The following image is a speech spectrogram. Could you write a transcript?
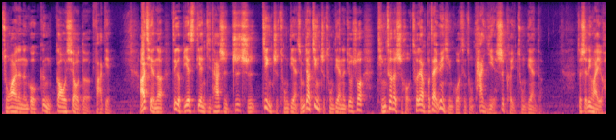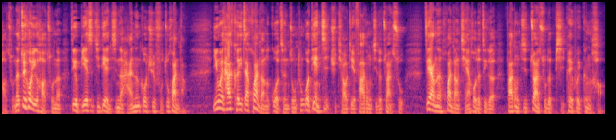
从而呢，能够更高效的发电。而且呢，这个 BS 电机它是支持静止充电。什么叫静止充电呢？就是说停车的时候，车辆不在运行过程中，它也是可以充电的。这是另外一个好处。那最后一个好处呢，这个 BS 级电机呢，还能够去辅助换挡。因为它可以在换挡的过程中，通过电机去调节发动机的转速，这样呢，换挡前后的这个发动机转速的匹配会更好，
